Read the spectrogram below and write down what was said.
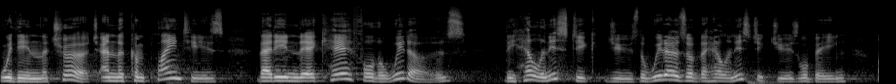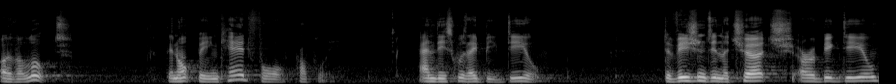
within the church. And the complaint is that in their care for the widows, the Hellenistic Jews, the widows of the Hellenistic Jews, were being overlooked. They're not being cared for properly and this was a big deal. Divisions in the church are a big deal.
